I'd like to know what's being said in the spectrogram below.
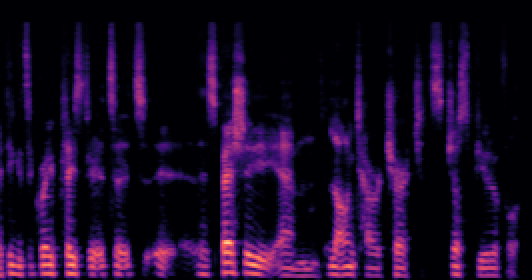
I think it's a great place to. It's it's uh, especially um, Long Tower Church. It's just beautiful.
